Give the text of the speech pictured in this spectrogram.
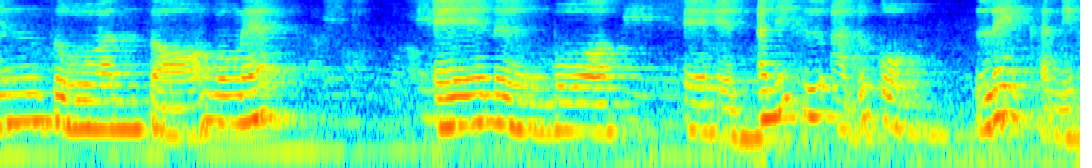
n ส่วน2วงเล็บ a 1บวก a n อันนี้คืออนุกรมเลขคณิต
